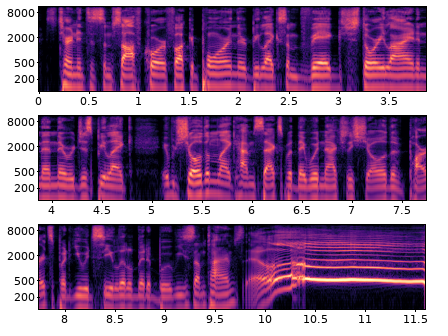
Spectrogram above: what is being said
It's turned into some softcore fucking porn. There'd be like some vague storyline, and then there would just be like it would show them like having sex, but they wouldn't actually show the parts. But you would see a little bit of boobies sometimes. Oh,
